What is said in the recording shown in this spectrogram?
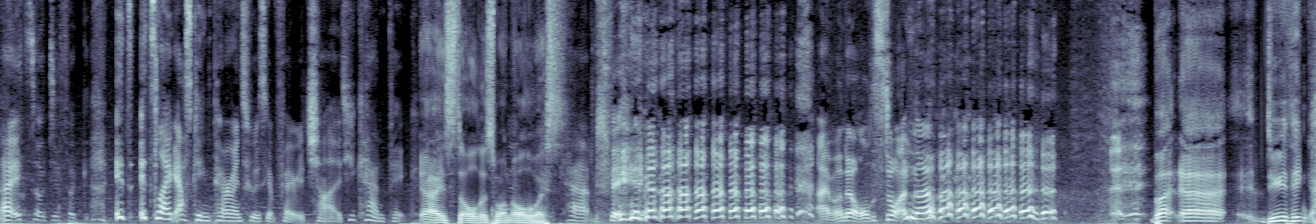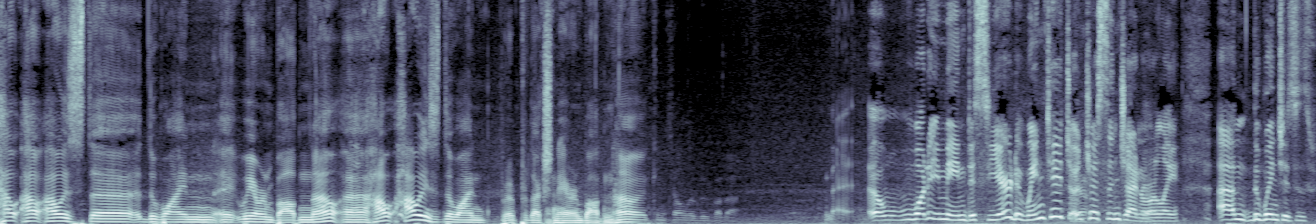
Uh, it's so difficult. It's it's like asking parents who's your favorite child. You can't pick. Yeah, it's the oldest one always. Can't pick. I'm the oldest one though. but uh, do you think how, how, how is the the wine? Uh, we are in Baden now. Uh, how how is the wine production here in Baden? How can you tell a little bit about that? Uh, what do you mean this year, the vintage, or yeah. just in generally? Yeah. Um, the vintage is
